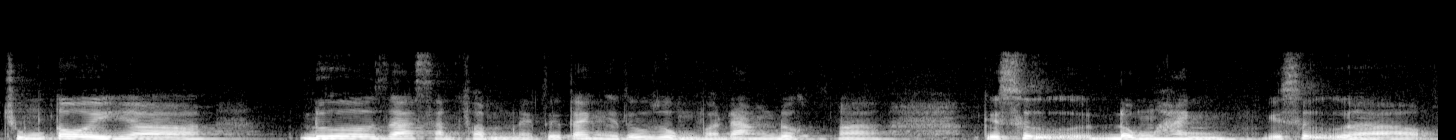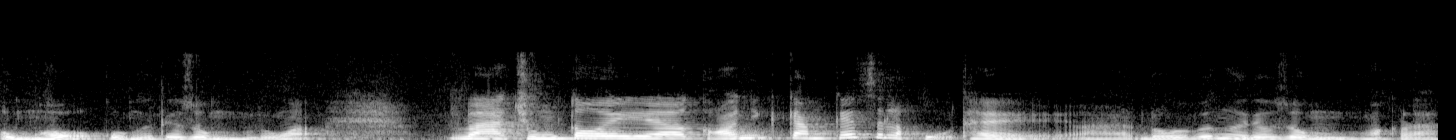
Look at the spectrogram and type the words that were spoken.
chúng tôi à, đưa ra sản phẩm này tới tay người tiêu dùng và đang được à, cái sự đồng hành cái sự à, ủng hộ của người tiêu dùng đúng không ạ? Và chúng tôi ờ, có những cam kết rất là cụ thể ờ, đối với người tiêu dùng hoặc là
